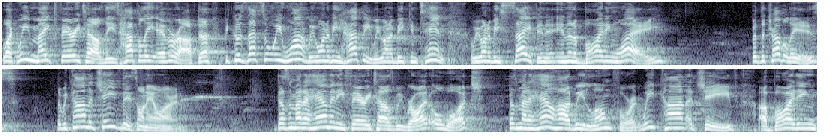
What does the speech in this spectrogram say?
like, we make fairy tales, these happily ever after, because that's what we want. We want to be happy. We want to be content. We want to be safe in, in an abiding way. But the trouble is that we can't achieve this on our own. It doesn't matter how many fairy tales we write or watch doesn't matter how hard we long for it, we can't achieve abiding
